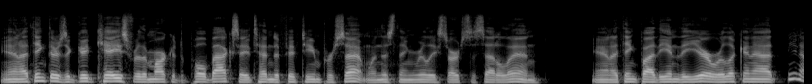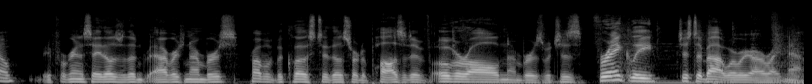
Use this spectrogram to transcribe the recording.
And I think there's a good case for the market to pull back, say 10 to 15% when this thing really starts to settle in. And I think by the end of the year, we're looking at, you know, if we're going to say those are the average numbers, probably close to those sort of positive overall numbers, which is frankly just about where we are right now.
